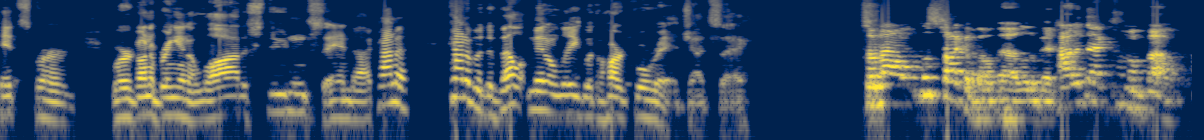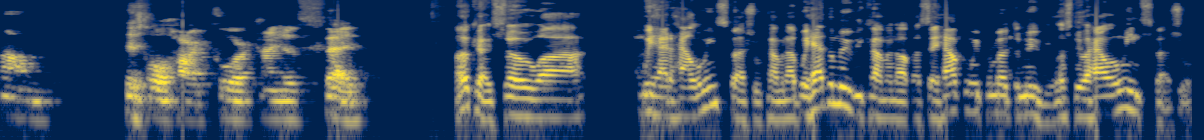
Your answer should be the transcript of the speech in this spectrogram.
Pittsburgh. We're going to bring in a lot of students and kind of kind of a developmental league with a hardcore edge, I'd say. So now let's talk about that a little bit. How did that come about? Um, this whole hardcore kind of fed. Okay, so uh, we had a Halloween special coming up. We had the movie coming up. I say, how can we promote the movie? Let's do a Halloween special.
